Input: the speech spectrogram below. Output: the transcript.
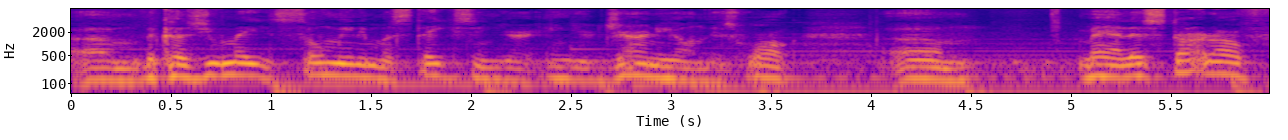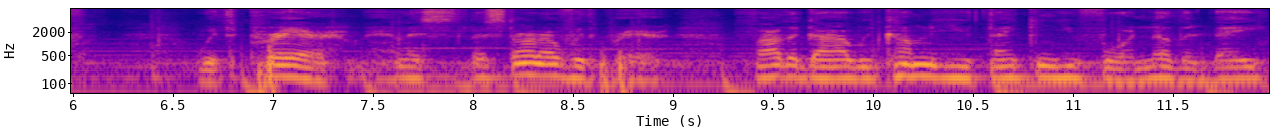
Um, because you made so many mistakes in your in your journey on this walk. Um, man, let's start off with prayer, man. Let's let's start off with prayer. Father God, we come to you thanking you for another day,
